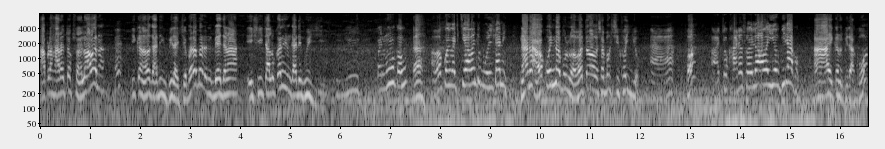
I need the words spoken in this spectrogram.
આપણો હારો ચોક સહેલો આવે ને એ કણ હવે ગાડી ઊભી રાખી છે બરાબર? બે જણા એસી ચાલુ કરીને ગાડી ભૂઈ જઈએ. પણ હું કહું હવે કોઈ વચ્ચે આવે તું બોલતા નહીં. ના ના હવે કોઈ ના બોલું હવે તો સબક શીખવાઈ ગયો. હા. હો? આ તો ખાડો સોયલો આવે એ ઊભી રાખો. હા હા એકણ ઊભી રાખો હું.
